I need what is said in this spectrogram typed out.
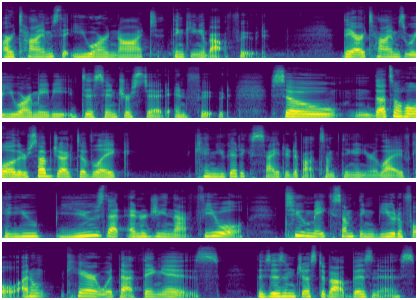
are times that you are not thinking about food. There are times where you are maybe disinterested in food. So that's a whole other subject of like, can you get excited about something in your life? Can you use that energy and that fuel to make something beautiful? I don't care what that thing is. This isn't just about business.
